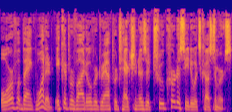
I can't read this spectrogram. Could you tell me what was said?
Or if a bank wanted, it could provide overdraft protection as a true courtesy to its customers.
